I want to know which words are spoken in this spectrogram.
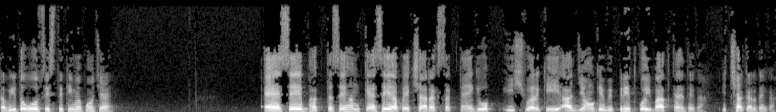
तभी तो वो उस स्थिति में पहुँचा है। ऐसे भक्त से हम कैसे अपेक्षा रख सकते हैं कि वो ईश्वर की आज्ञाओं के विपरीत कोई बात कह देगा, इच्छा कर देगा?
